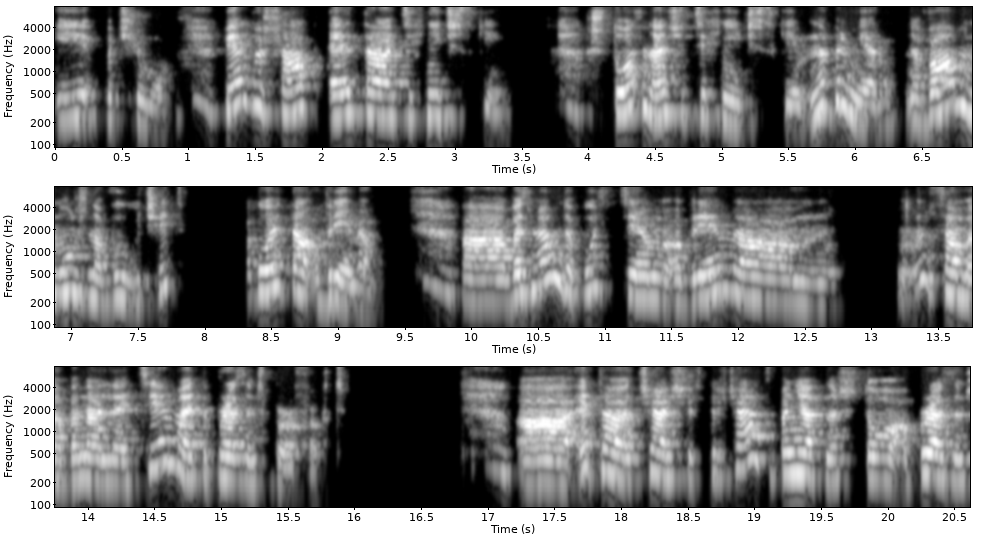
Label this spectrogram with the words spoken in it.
и почему. Первый шаг – это технический. Что значит технический? Например, вам нужно выучить какое-то время. А, возьмем, допустим, время, ну, самая банальная тема – это present perfect. А, это чаще встречается. Понятно, что present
